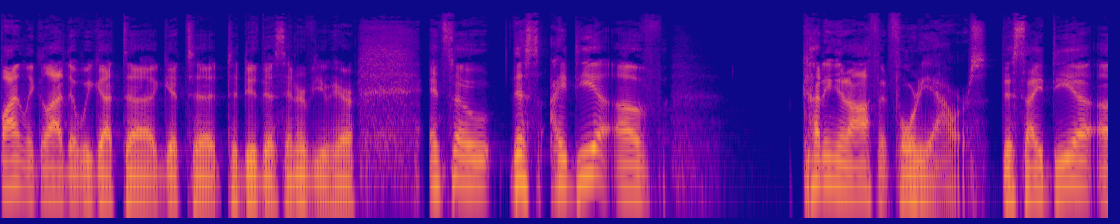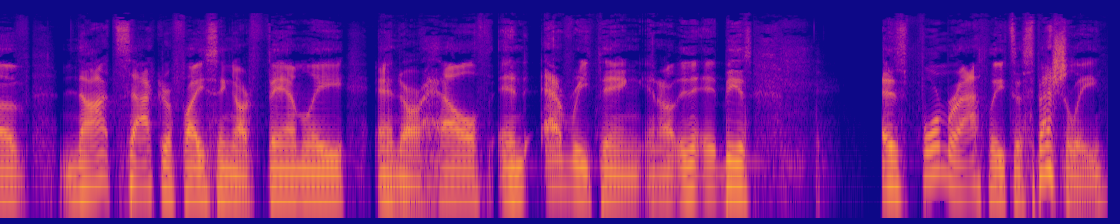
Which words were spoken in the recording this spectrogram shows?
finally glad that we got to get to to do this interview here. And so this idea of cutting it off at 40 hours. This idea of not sacrificing our family and our health and everything, you know, it, because as former athletes, especially,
